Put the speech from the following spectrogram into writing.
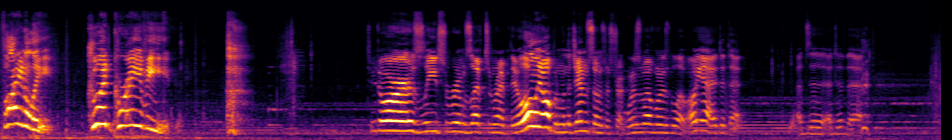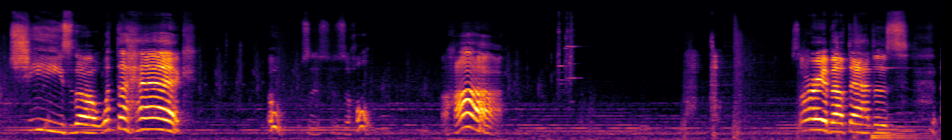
Finally! Good gravy! Two doors lead to rooms left and right, but they will only open when the gemstones are struck. One is above, one is below. Oh yeah, I did that. I did, I did that. Jeez, though, what the heck? Oh, this is, this is a hole. Aha! Sorry about that. This.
